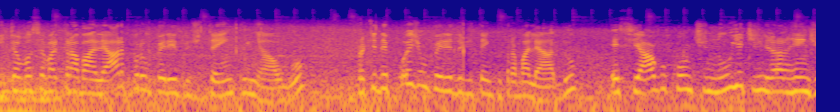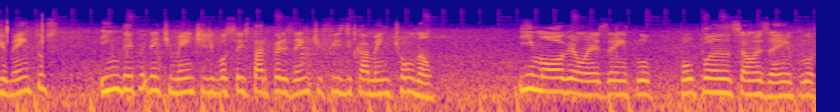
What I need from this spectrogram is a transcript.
Então você vai trabalhar por um período de tempo em algo para que depois de um período de tempo trabalhado, esse algo continue a te gerar rendimentos independentemente de você estar presente fisicamente ou não. Imóvel é um exemplo, poupança é um exemplo,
